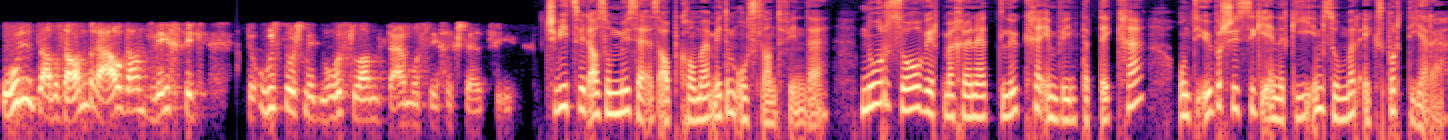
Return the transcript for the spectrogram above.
Und, aber das andere auch ganz wichtig, der Austausch mit dem Ausland, der muss sichergestellt sein. Die Schweiz wird also müssen ein Abkommen mit dem Ausland finden. Nur so wird man die Lücken im Winter decken und die überschüssige Energie im Sommer exportieren.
